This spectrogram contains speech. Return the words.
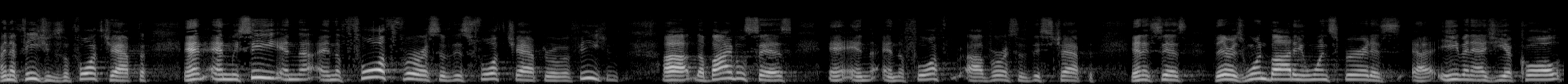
In Ephesians, the fourth chapter, and, and we see in the, in the fourth verse of this fourth chapter of Ephesians, uh, the Bible says, in, in the fourth verse of this chapter, and it says, There is one body and one spirit, as, even as ye are called,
